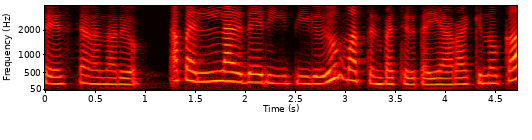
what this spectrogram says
ടേസ്റ്റാണെന്നറിയോ അപ്പോൾ എല്ലാവരും ഇതേ രീതിയിലൊരു മത്തൻ പച്ചടി തയ്യാറാക്കി നോക്കുക.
